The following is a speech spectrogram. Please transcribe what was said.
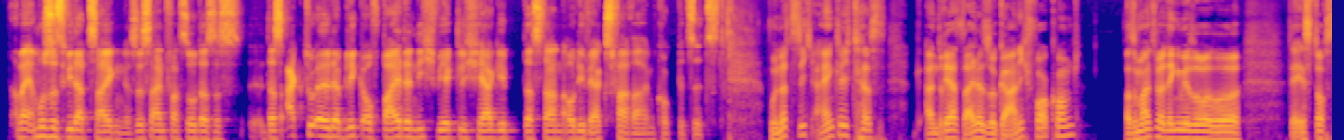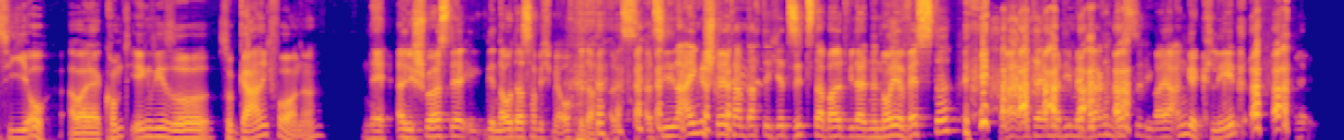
aber er muss es wieder zeigen. Es ist einfach so, dass es, dass aktuell der Blick auf beide nicht wirklich hergibt, dass da ein Audi-Werksfahrer im Cockpit sitzt. Wundert es dich eigentlich, dass Andreas Seidel so gar nicht vorkommt? Also manchmal denke ich mir so, so, der ist doch CEO, aber er kommt irgendwie so, so gar nicht vor, ne? Nee, also ich schwör's dir, genau das habe ich mir auch gedacht. Als, als sie ihn eingestellt haben, dachte ich, jetzt sitzt da bald wieder eine neue Weste. Ja, er hatte ja immer die McLaren-Weste, die war ja angeklebt.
